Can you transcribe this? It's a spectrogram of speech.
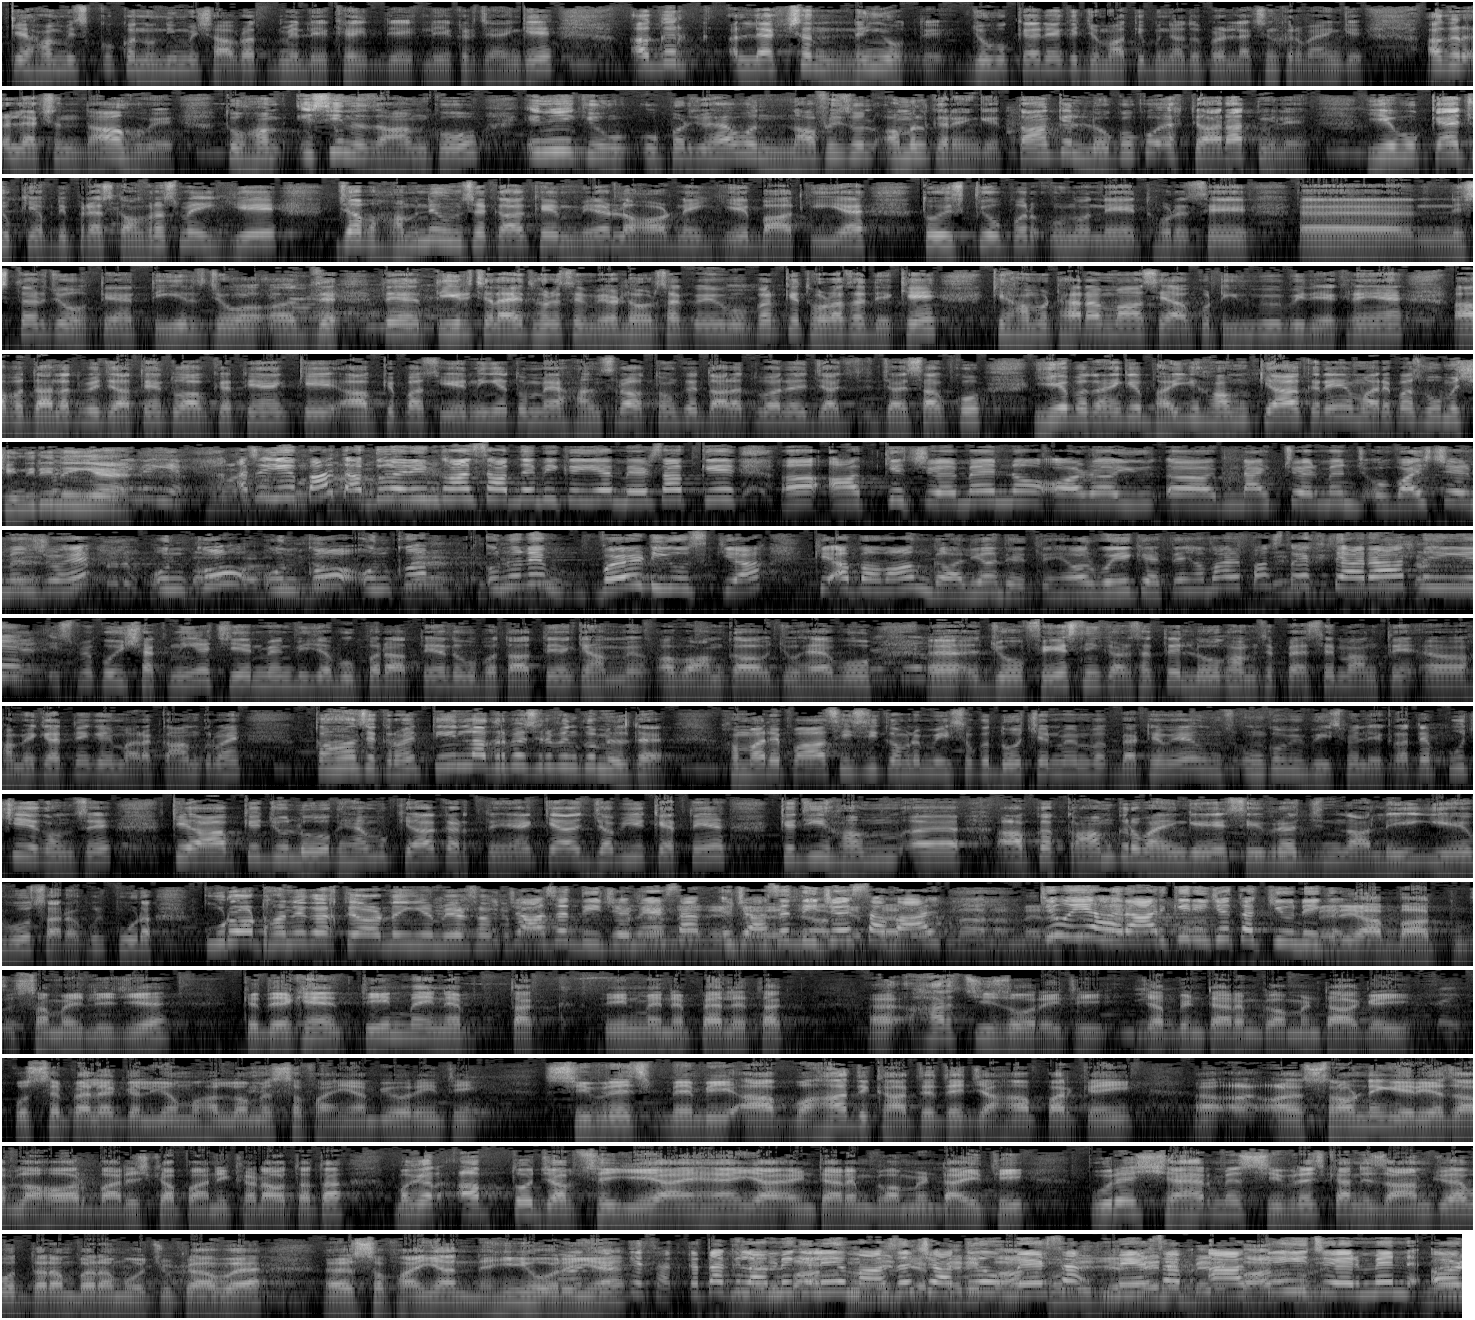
کہ ہم اس کو قانونی مشاورت میں لے کے لے کر جائیں گے۔ اگر الیکشن نہیں ہوتے، جو وہ کہہ رہے ہیں کہ جماعتی بنیادوں پر الیکشن کروائیں گے، اگر الیکشن نہ ہوئے تو ہم اسی نظام کو انہی کے اوپر جو ہے وہ نافذ العمل کریں گے تاکہ لوگوں کو اختیارات ملیں۔ یہ وہ کہہ چکی ہیں اپنی پریس کانفرنس میں۔ یہ جب ہم نے ان سے کہا کہ میئر لاہور نے یہ بات کی ہے، تو اس کے اوپر انہوں نے تھوڑے سے نشتر جو ہوتے ہیں، تیر جو تیر چلائے تھوڑے سے میئر لاہور صاحب کے اوپر کہ تھوڑا سا دیکھیں کہ ہم اٹھارہ ماہ سے آپ کو ٹی وی پہ بھی دیکھ رہے ہیں، آپ عدالت میں جاتے ہیں تو آپ کہتے ہیں کہ آپ کے پاس یہ نہیں ہے تو میں ہنس رہا ہوتا ہوں کہ عدالت والے جج صاحب کو یہ بتائیں کہ بھائی ہم کیا کریں؟ ہمارے پاس وہ مشینری نہیں ہے۔ اچھا یہ بات عبدالعلیم خان صاحب نے بھی کہی ہے۔ میرے صاحب کے آپ کے چیئرمین اور نائب چیئرمین وائس چیئرمین جو ہے ان کو ان کو ان کو انہوں نے ورڈ یوز کیا کہ اب عوام گالیاں دیتے ہیں اور وہ یہ کہتے ہیں ہمارے پاس تو اختیارات نہیں ہیں اس میں کوئی شک نہیں ہے۔ چیئرمین بھی جب اوپر آتے ہیں تو وہ بتاتے ہیں کہ ہمیں عوام کا جو ہے وہ جو فیس نہیں کر سکتے۔ لوگ ہم سے پیسے مانگتے ہیں ہمیں کہتے ہیں کہ ہمارا کام کروائیں؟ کہاں سے کروائیں؟ تین لاکھ روپے صرف ان کو ملتا ہے۔ ہمارے پاس اسی کمرے میں اس وقت دو چیئرمین بیٹھے ہوئے ہیں ان کو بھی بیچ میں لے کر آتے ہیں۔ پوچھیے گا ان سے کہ آپ کے جو لوگ ہیں وہ کیا کرتے ہیں؟ کیا جب یہ کہتے ہیں کہ جی ہم آپ کا کام کروائیں گے سیوریج نالی یہ وہ سارا کچھ پورا پورا اٹھانے کا اختیار نہیں ہے میرے صاحب اجازت دیجیے میرے صاحب اجازت دیجیے سوال۔ کیوں یہ حرار کے نیچے تک کیوں نہیں گئی آپ بات سمجھ لیجیے کہ دیکھیں تین مہینے تک تین مہینے پہلے تک ہر چیز ہو رہی تھی۔ جب انٹرم گورنمنٹ آ گئی اس سے پہلے گلیوں محلوں میں صفائیاں بھی ہو رہی تھیں۔ سیوریج میں بھی آپ وہاں دکھاتے تھے جہاں پر کہیں سراؤنڈنگ ایریاز آف لاہور بارش کا پانی کھڑا ہوتا تھا۔ مگر اب تو جب سے یہ آئے ہیں یا انٹرم گورنمنٹ آئی تھی پورے شہر میں سیوریج کا نظام جو ہے وہ درم برم ہو چکا ہوا ہے۔ صفائیاں نہیں ہو رہی ہیں۔ قطع کلامی کے لیے معذرت چاہتے ہوں میر صاحب آپ کے ہی چیئرمین اور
